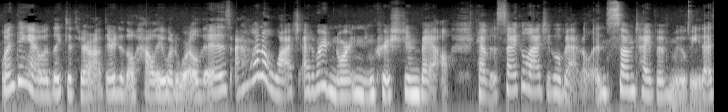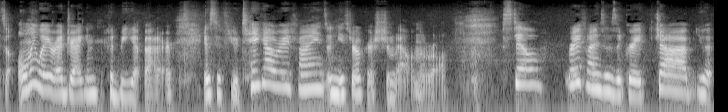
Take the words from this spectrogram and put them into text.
One thing I would like to throw out there to the Hollywood world is I want to watch Edward Norton and Christian Bale have a psychological battle in some type of movie. That's the only way Red Dragon could be better, is if you take out Ralph Fiennes and you throw Christian Bale in the role. Still, Ralph Fiennes does a great job. You have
